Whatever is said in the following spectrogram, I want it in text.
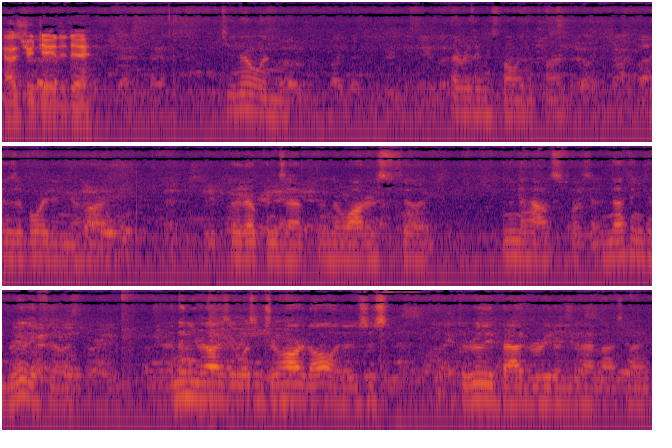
How's your day today? Do you know when everything's falling apart? There's a void in your heart. But it opens up and the waters fill it. And then the house fills it. Nothing can really fill it. And then you realize it wasn't your heart at all. It was just the really bad burrito you had last night.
